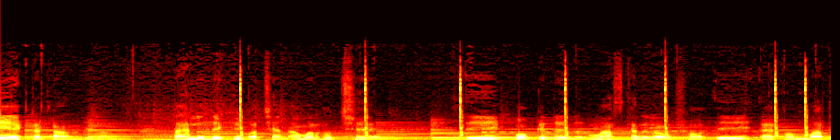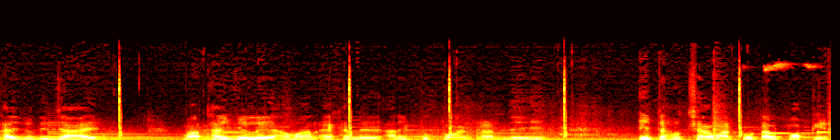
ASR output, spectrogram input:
এই একটা টান দিলাম। তাহলে দেখতে পাচ্ছেন আমার হচ্ছে এই পকেটের মাঝখানের অংশ, এই এখন মাথায় যদি যায়, মাথায় গেলে আমার এখানে আরেকটু পয়েন্টার দেই। এটা হচ্ছে আমার টোটাল পকেট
